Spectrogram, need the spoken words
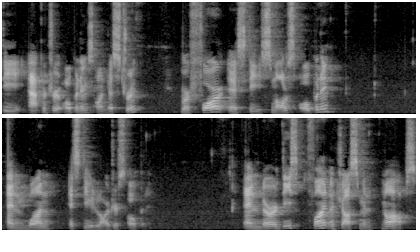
the aperture openings on this strip, where 4 is the smallest opening and 1 is the largest opening. And there are these fine adjustment knobs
